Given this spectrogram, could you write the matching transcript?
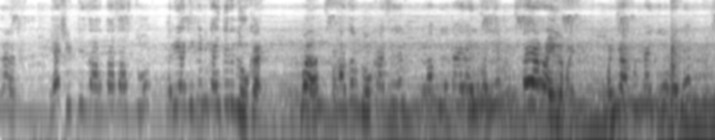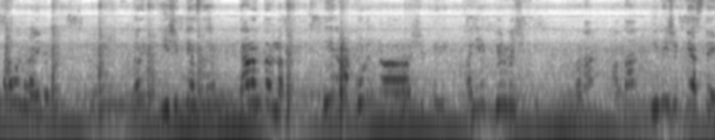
तर या शिट्टीचा अर्थ असा असतो तर या ठिकाणी काहीतरी धोका आहे. मग हा जर धोका असेल तर आपल्याला काय राहिलं पाहिजे? तयार राहिलं पाहिजे. म्हणजे आपण काय केलं पाहिजे? सावध राहिलं पाहिजे. तर ही शिट्टी असते त्यानंतर ना तीन आखूड शिट्टी आणि एक दीर्घ शिट्टी बघा आता तिन्ही शिट्टी असते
